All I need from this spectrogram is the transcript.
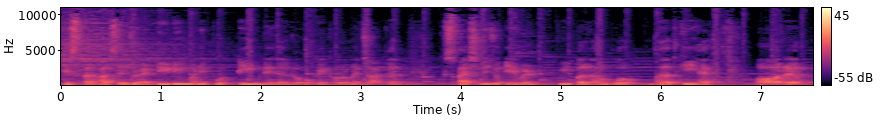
किस तरह से जो है डीडी मणिपुर टीम ने लोगों के घरों में जाकर स्पेशली जो एबल्ड पीपल हैं, उनको मदद की है और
